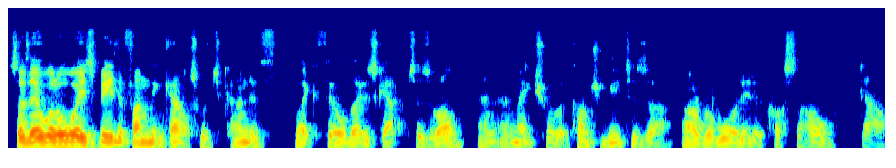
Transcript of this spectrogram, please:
So there will always be the funding council to kind of like fill those gaps as well and, and make sure that contributors are, are rewarded across the whole DAO.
